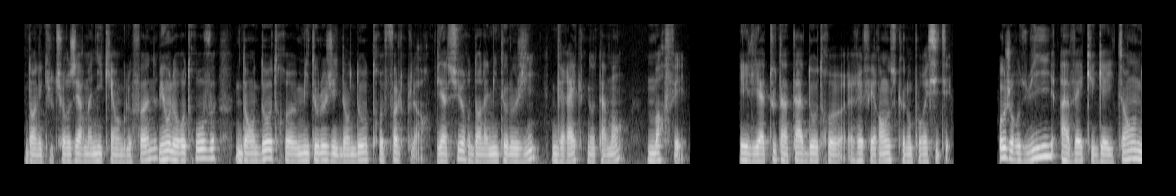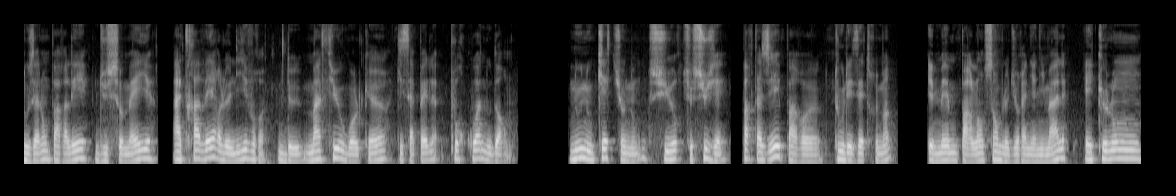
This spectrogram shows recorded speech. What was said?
dans les cultures germaniques et anglophones, mais on le retrouve dans d'autres mythologies, dans d'autres folklores. Bien sûr, dans la mythologie grecque notamment, Morphée. Et il y a tout un tas d'autres références que l'on pourrait citer. Aujourd'hui, avec Gaëtan, nous allons parler du sommeil à travers le livre de Matthew Walker qui s'appelle Pourquoi nous dormons? Nous nous questionnons sur ce sujet partagé par euh, tous les êtres humains et même par l'ensemble du règne animal et que l'on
